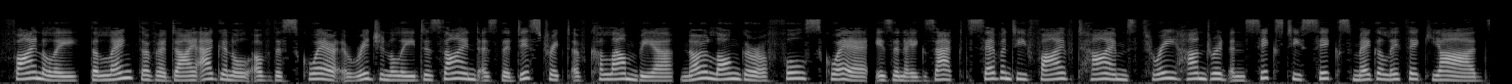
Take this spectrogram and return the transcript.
Finally, the length of a diagonal of the square originally designed as the District of Columbia no longer a full square is an exact 75 times 366 megalithic yards.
